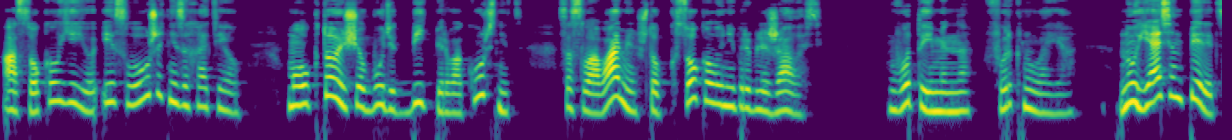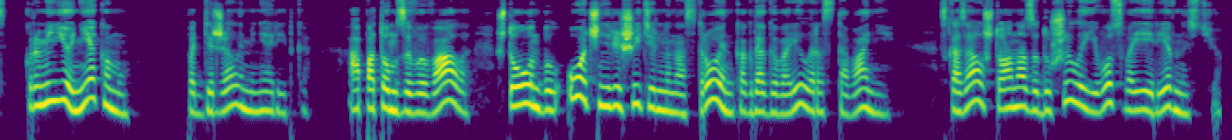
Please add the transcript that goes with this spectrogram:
а Сокол ее и слушать не захотел. Мол, кто еще будет бить первокурсниц со словами, чтоб к Соколу не приближалась. «Вот именно», — фыркнула я. «Ну, ясен перец, кроме нее некому», — поддержала меня Ритка. А потом завывала, что он был очень решительно настроен, когда говорил о расставании. Сказал, что она задушила его своей ревностью,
